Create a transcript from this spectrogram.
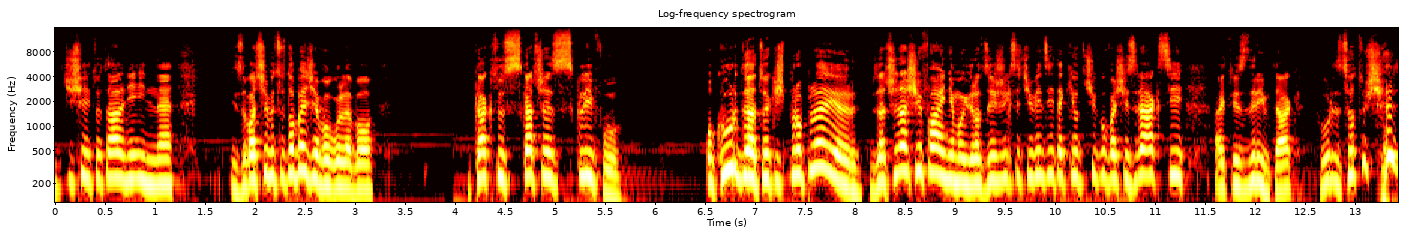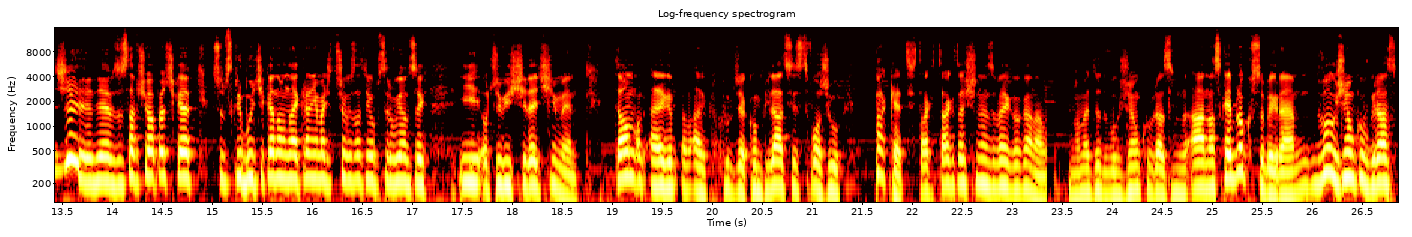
dzisiaj totalnie inne. I zobaczymy, co to będzie w ogóle, bo kaktus skacze z klifu. O kurde, a tu jakiś pro player. Zaczyna się fajnie, moi drodzy. Jeżeli chcecie więcej takich odcinków właśnie z reakcji, a i tu jest Dream, tak? Kurde, co tu się dzieje? Nie wiem, zostawcie łapeczkę, subskrybujcie kanał na ekranie, macie trzech ostatnich obserwujących i oczywiście lecimy. Tą, e, e, kompilację stworzył Pakiet, tak, tak to się nazywa jego kanał. Mamy tu dwóch ziomków razem, a na Skyblocku sobie grałem, dwóch ziomków gra z...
